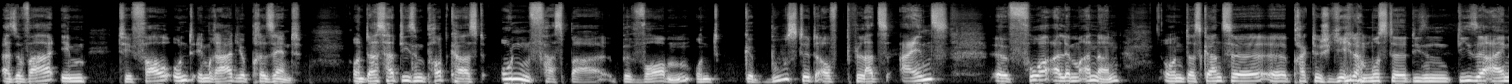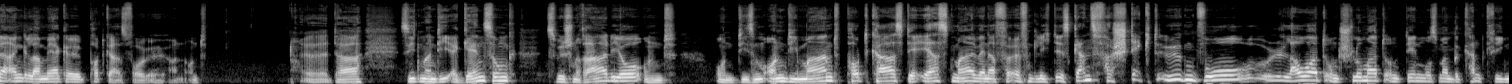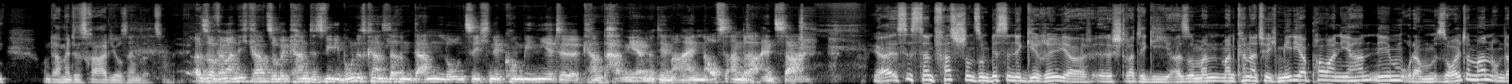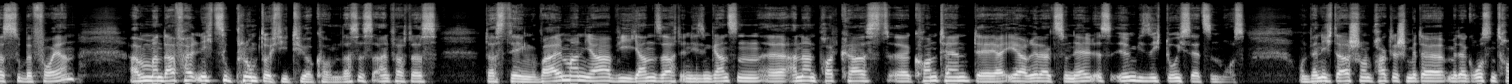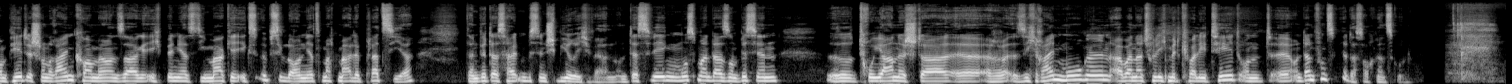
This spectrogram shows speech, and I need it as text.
Also war im TV und im Radio präsent. Und das hat diesen Podcast unfassbar beworben und geboostet auf Platz eins äh, vor allem anderen. Und das Ganze äh, praktisch jeder musste diesen, diese eine Angela Merkel Podcast-Folge hören. Und äh, da sieht man die Ergänzung zwischen Radio und und diesem On-Demand-Podcast, der erstmal, wenn er veröffentlicht ist, ganz versteckt irgendwo lauert und schlummert und den muss man bekannt kriegen und damit ist Radio sensationell. Also wenn man nicht gerade so bekannt ist wie die Bundeskanzlerin, dann lohnt sich eine kombinierte Kampagne mit dem einen aufs andere einzahlen. Ja, es ist dann fast schon so ein bisschen eine Guerilla-Strategie. Also man, man kann natürlich Media Power in die Hand nehmen oder sollte man, um das zu befeuern. Aber man darf halt nicht zu plump durch die Tür kommen. Das ist einfach das, das Ding, weil man ja, wie Jan sagt, in diesem ganzen äh, anderen Podcast-Content, äh, der ja eher redaktionell ist, irgendwie sich durchsetzen muss. Und wenn ich da schon praktisch mit der, mit der großen Trompete schon reinkomme und sage, ich bin jetzt die Marke XY, jetzt macht mal alle Platz hier, dann wird das halt ein bisschen schwierig werden. Und deswegen muss man da so ein bisschen äh, trojanisch da äh, sich reinmogeln, aber natürlich mit Qualität und, äh, und dann funktioniert das auch ganz gut.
